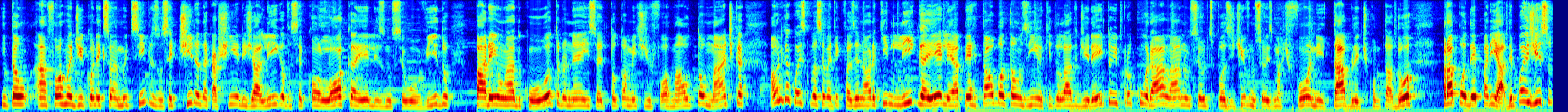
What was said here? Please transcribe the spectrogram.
então a forma de conexão é muito simples, você tira da caixinha, ele já liga, você coloca eles no seu ouvido, parei um lado com o outro, né? Isso é totalmente de forma automática. A única coisa que você vai ter que fazer na hora que liga ele é apertar o botãozinho aqui do lado direito e procurar lá no seu dispositivo, no seu smartphone, tablet, computador, para poder parear. Depois disso,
